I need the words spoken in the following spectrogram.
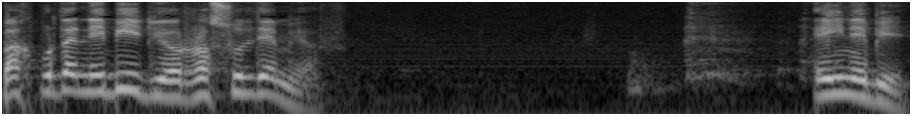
...bak burada nebi diyor, Resul demiyor. Ey nebi...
